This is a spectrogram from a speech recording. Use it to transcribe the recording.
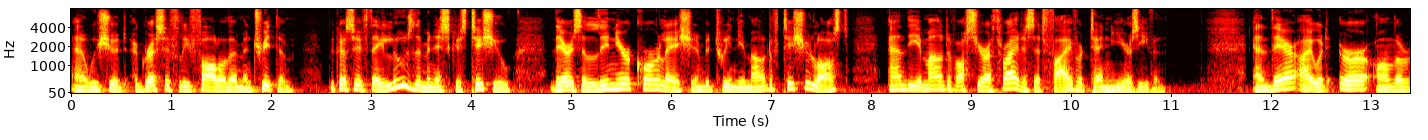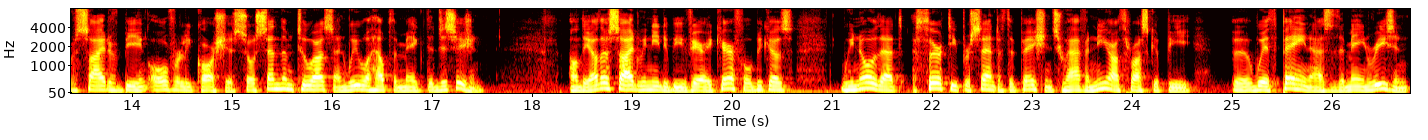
and we should aggressively follow them and treat them. Because if they lose the meniscus tissue, there is a linear correlation between the amount of tissue lost and the amount of osteoarthritis at 5 or 10 years, even. And there I would err on the side of being overly cautious. So send them to us and we will help them make the decision. On the other side, we need to be very careful because we know that 30% of the patients who have a knee arthroscopy uh, with pain as the main reason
